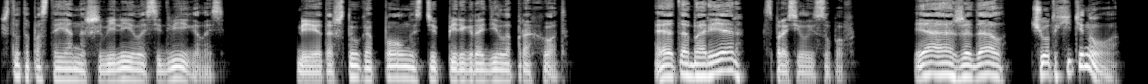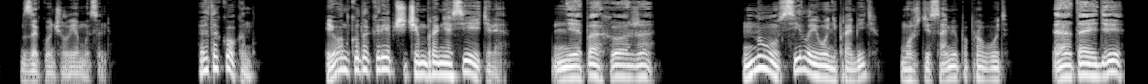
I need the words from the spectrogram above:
что-то постоянно шевелилось и двигалось. И эта штука полностью переградила проход. «Это барьер?» — спросил Юсупов. «Я ожидал...» «Чего-то хитинового», — закончил я мысль. «Это кокон. И он куда крепче, чем броня сеятеля». «Не похоже». «Ну, сила его не пробить. Можете сами попробовать». «Отойди».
